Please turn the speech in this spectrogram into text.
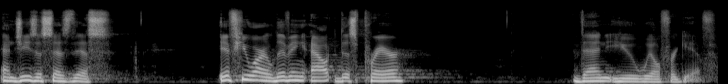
And Jesus says this if you are living out this prayer, then you will forgive.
